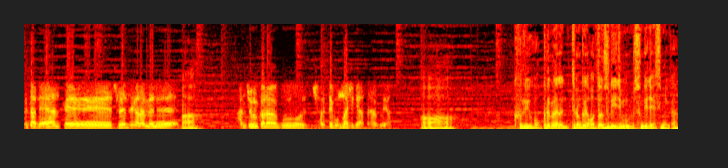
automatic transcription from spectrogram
일단 애한테 술 냄새가 나면은 아, 안 좋을 거라고 절대 못 마시게 하더라고요. 어. 그리고, 그러면 트렁크에 어떤 술이 지금 숨겨져 있습니까?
